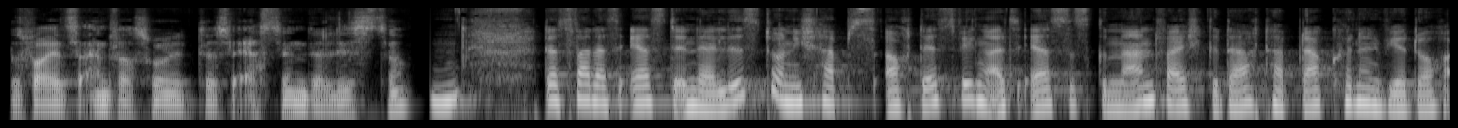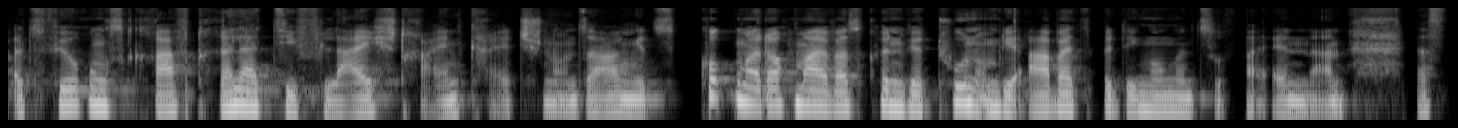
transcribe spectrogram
Das war jetzt einfach so das erste in der Liste. Mhm. Das war das erste in der Liste und ich habe es auch deswegen als erstes genannt, weil ich gedacht habe, da können wir doch als Führungskraft relativ leicht reinkrätschen und sagen, jetzt gucken wir doch mal, was können wir tun, um die Arbeitsbedingungen zu verändern. Das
